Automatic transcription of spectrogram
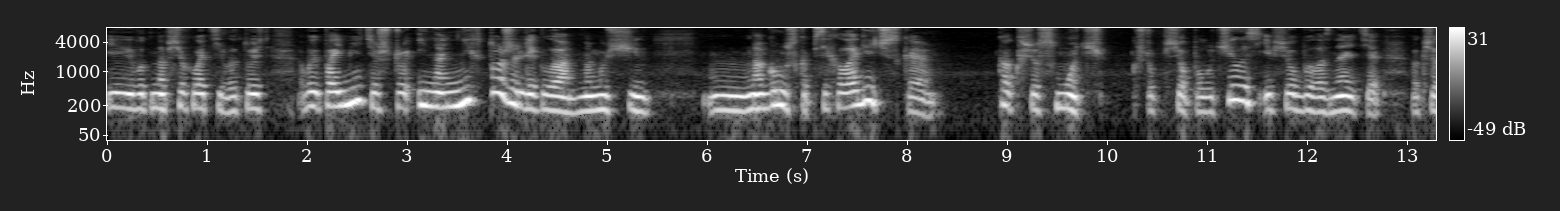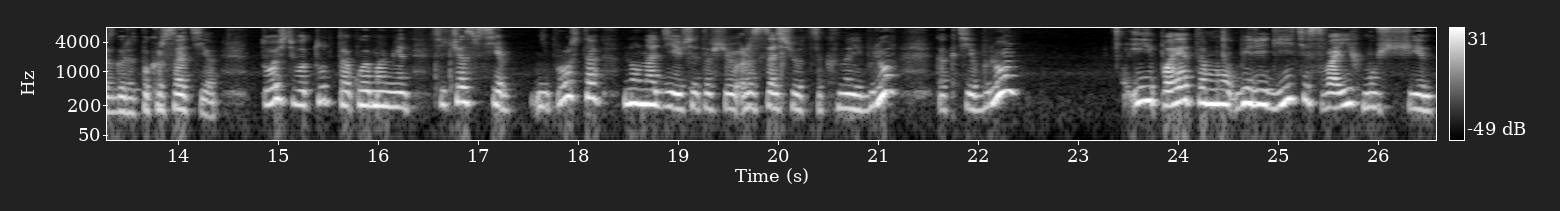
и вот на все хватило. То есть вы поймите, что и на них тоже легла, на мужчин, нагрузка психологическая, как все смочь чтобы все получилось и все было, знаете, как сейчас говорят, по красоте. То есть вот тут такой момент. Сейчас все не просто, но надеюсь, это все рассосется к ноябрю, к октябрю. И поэтому берегите своих мужчин.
